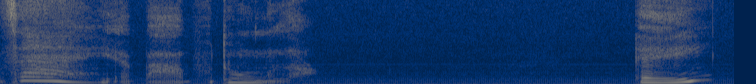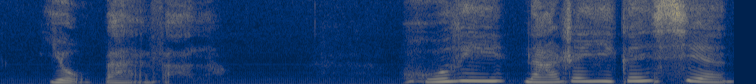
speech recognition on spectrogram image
再也拔不动了。哎，有办法了。狐狸拿着一根线，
